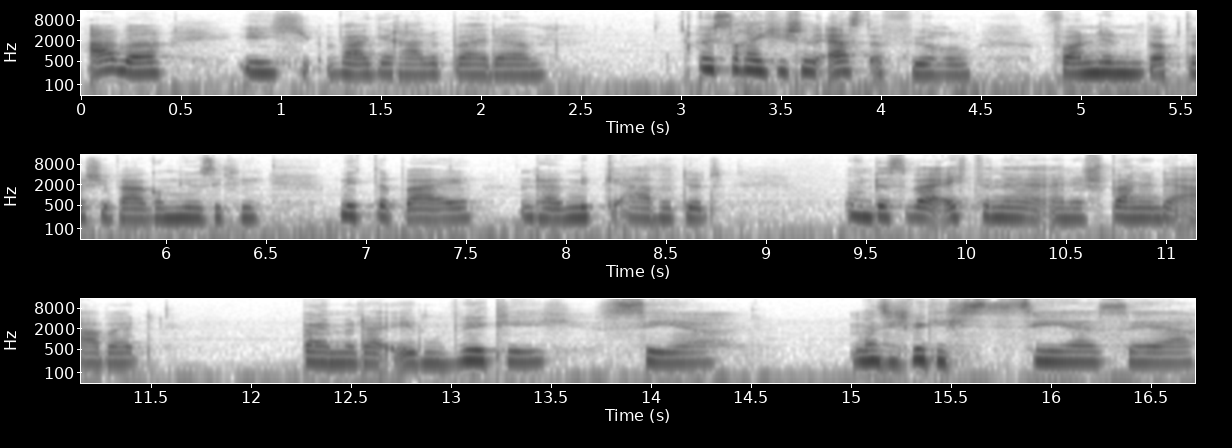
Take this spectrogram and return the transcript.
aber ich war gerade bei der österreichischen Erstaufführung von dem Dr. Chivago Musical mit dabei und habe mitgearbeitet. Und das war echt eine, eine spannende Arbeit, weil man da eben wirklich sehr, man sich wirklich sehr, sehr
